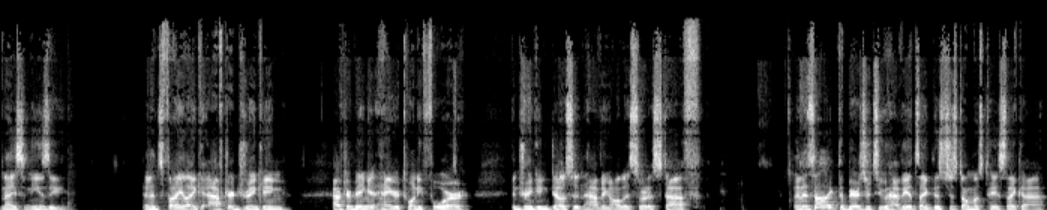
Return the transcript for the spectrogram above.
nice and easy. And it's funny, like after drinking, after being at Hangar 24 and drinking Docent and having all this sort of stuff. And it's not like the beers are too heavy. It's like this just almost tastes like a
